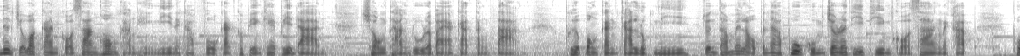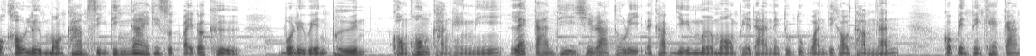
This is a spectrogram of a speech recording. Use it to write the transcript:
เนื่องจากว่าการก่อสร้างห้องขังแห่งนี้นะครับโฟกัสก็เพียงแค่เพดาน ช่องทางรูระบายอากาศต่างๆ เพื่อป้องกันการหลบหนีจนทำให้เหล่าบรรดาผู้คุมเจ้าหน้าที่ทีมก่อสร้างนะครับพวกเขาลืมมองข้ามสิ่งที่ง่ายที่สุดไปก็คือ บริเวณพื้น ของห้องขังแห่งนี้ และการที่ชิราโทรินะครับยืนเหม่อมองเพดานในทุกๆ วันที่เขาทำนั้น ก็เป็นเพียงแค่การ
